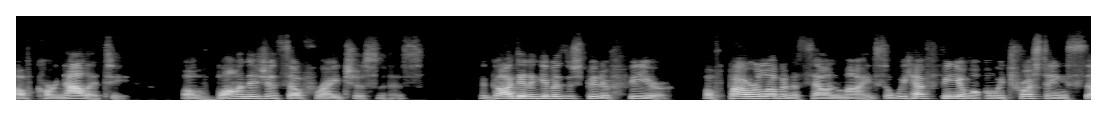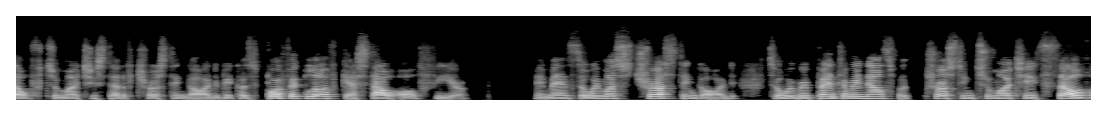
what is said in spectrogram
of carnality, of bondage and self righteousness. That God didn't give us the spirit of fear, of power, love, and a sound mind. So we have fear when we trust in self too much instead of trusting God, because perfect love casts out all fear. Amen. So we must trust in God. So we repent and renounce for trusting too much in self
